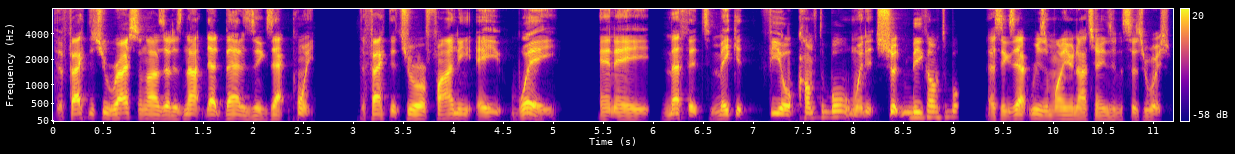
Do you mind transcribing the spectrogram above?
the fact that you rationalize that is not that bad is the exact point. The fact that you're finding a way and a method to make it feel comfortable when it shouldn't be comfortable. That's the exact reason why you're not changing the situation.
